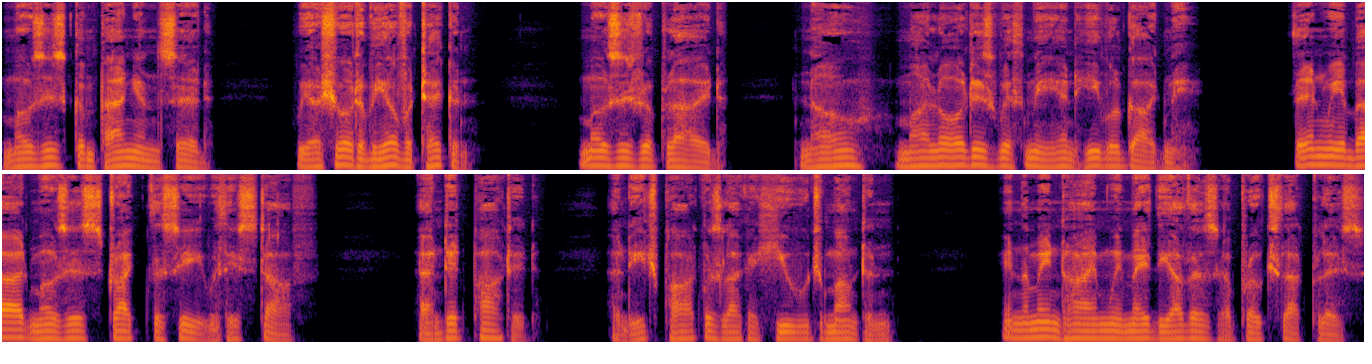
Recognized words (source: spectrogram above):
Moses' companions said, We are sure to be overtaken. Moses replied, No, my Lord is with me, and he will guide me. Then we bade Moses strike the sea with his staff, and it parted, and each part was like a huge mountain. In the meantime, we made the others approach that place.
